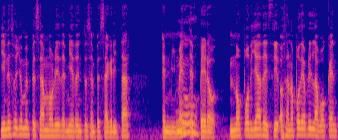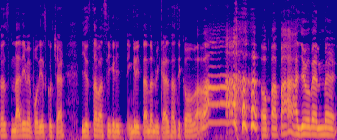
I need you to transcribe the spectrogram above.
Y en eso yo me empecé a morir de miedo, entonces empecé a gritar en mi mente, No. pero no podía decir, o sea, no podía abrir la boca, entonces nadie me podía escuchar. Y yo estaba así gri- gritando en mi cabeza, así como, mamá o papá, ayúdenme.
